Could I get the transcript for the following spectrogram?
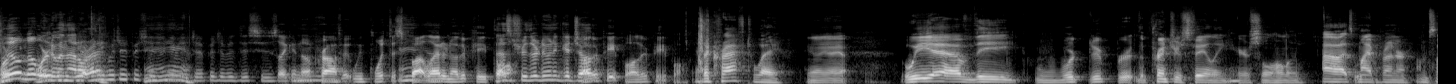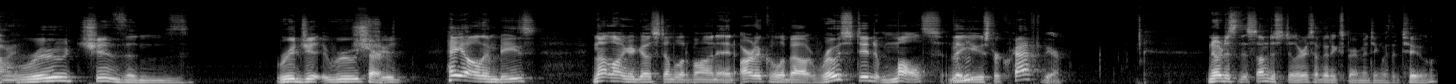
we're, No, no, we're we- doing that we're- already. we're- This is like a nonprofit. We put the spotlight on other people. That's true. They're doing a good job. Other people, other people. The craft way. Yeah, yeah, yeah. We have the the printer's failing here, so hold on. Uh, it's my printer. I'm sorry. Ruchisms. Rugi, Ruch- Sure. Hey, all MBs. Not long ago, stumbled upon an article about roasted malts they Mm-hmm. use for craft beer. Notice that some distilleries have been experimenting with it too.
